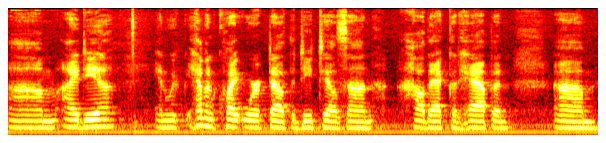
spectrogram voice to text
um, idea, and we haven't quite worked out the details on how that could happen. Um,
